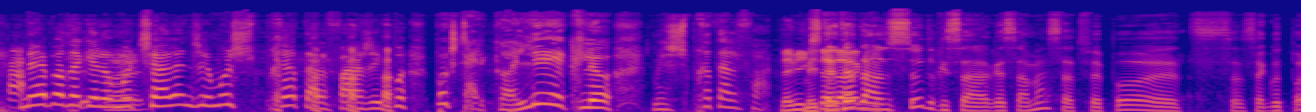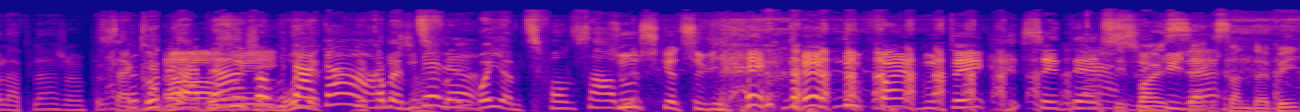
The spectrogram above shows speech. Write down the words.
n'importe quel autre mois de challenge. Et moi, je suis prête à le faire. J'ai pas, pas que je suis alcoolique, là, mais je suis prête à le faire. Le Mais t'étais dans le sud récem- récemment, ça te fait pas. euh, Ça, ça goûte pas la plage un peu? Ça goûte goûte la la plage. J'ai pas goûté Oui, il y a- encore, j'y petit vais, fond- là. Oui, il y a un petit fond de sable. Tout ce que tu viens de nous faire goûter, c'était C'est pas un succulent. Sex on the beach,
